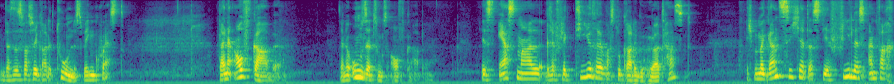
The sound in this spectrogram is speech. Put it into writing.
Das ist, was wir gerade tun, deswegen Quest. Deine Aufgabe, deine Umsetzungsaufgabe ist erstmal reflektiere, was du gerade gehört hast. Ich bin mir ganz sicher, dass dir vieles einfach,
